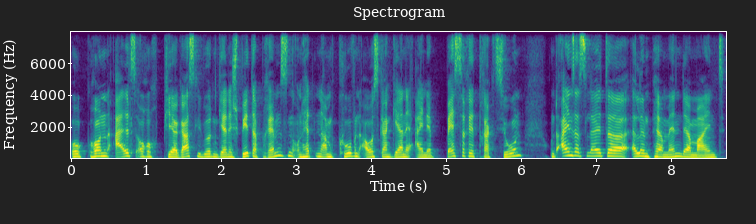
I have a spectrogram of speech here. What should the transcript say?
Ocon als auch Pierre Gasly würden gerne später bremsen und hätten am Kurvenausgang gerne eine bessere Traktion. Und Einsatzleiter Alan Perman, der meint,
